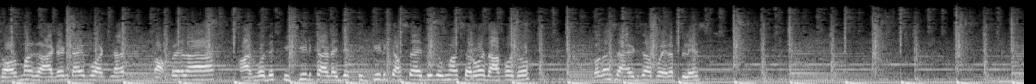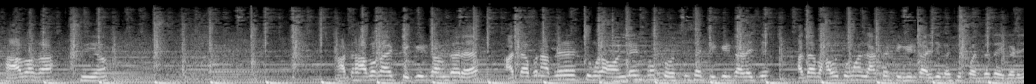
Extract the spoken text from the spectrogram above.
नॉर्मल गार्डन टाईप वाटणार. आपल्याला अगोदर तिकीट काढायचे. तिकीट कसं आहे ते तुम्हाला सर्व दाखवतो. बघा साईडचा पहिला प्लेस हा बघा सिंह. आता हा बघा तिकीट काउंटर आहे. आता आपण आपल्याला तुम्हाला ऑनलाईन पण प्रोसेस आहे तिकीट काढायचे. आता भाऊ तुम्हाला लागतं तिकीट काढायची कशी पद्धत आहे इकडची?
